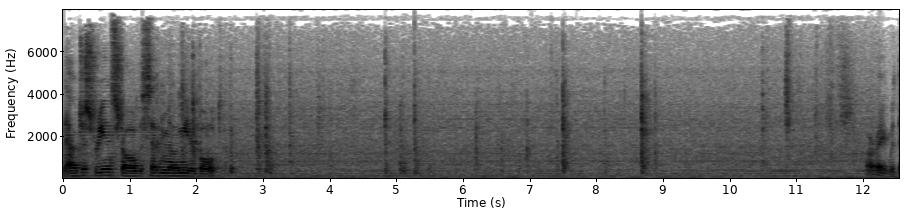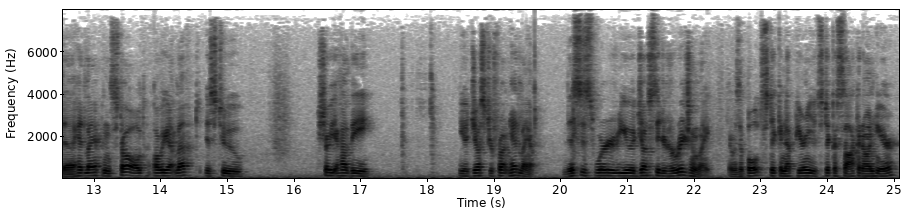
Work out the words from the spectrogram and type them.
Now just reinstall the 7 millimeter bolt. Alright, with the headlamp installed, all we got left is to show you how the you adjust your front headlamp. This is where you adjusted it originally. There was a bolt sticking up here and you'd stick a socket on here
